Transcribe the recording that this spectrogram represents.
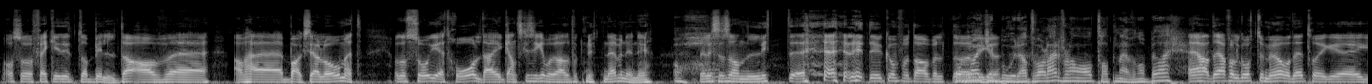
og så fikk jeg et bilde av, eh, av baksida av låret mitt, og da så jeg et hull der jeg er ganske sikker på at jeg hadde fått knyttneven inni. Oh. Det er liksom sånn litt, eh, litt ukomfortabelt. Og bra ikke. Borat var der, for han hadde tatt neven oppi der. Jeg hadde iallfall godt humør, og det tror jeg jeg,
